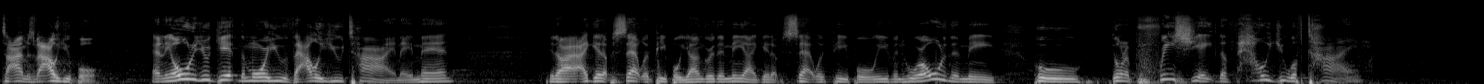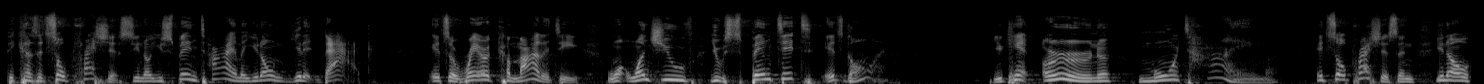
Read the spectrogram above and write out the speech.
Time is valuable. And the older you get, the more you value time. Amen. You know, I, I, get upset with people younger than me. I get upset with people even who are older than me who don't appreciate the value of time because it's so precious. You know, you spend time and you don't get it back. It's a rare commodity. Once you've you've spent it, it's gone. You can't earn more time. It's so precious. And, you know,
